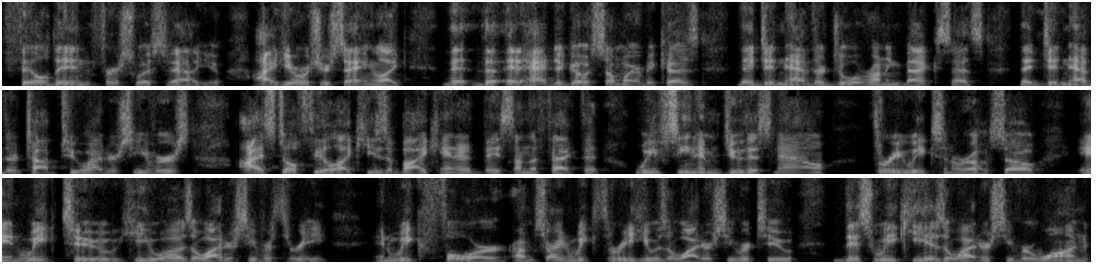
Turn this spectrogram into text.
filled in for Swift's value. I hear what you're saying. Like the, the, it had to go somewhere because they didn't have their dual running back sets. They didn't have their top two wide receivers. I still feel like he's a buy candidate based on the fact that we've seen him do this now three weeks in a row. So in week two, he was a wide receiver three. In week four, I'm sorry, in week three, he was a wide receiver two. This week, he is a wide receiver one.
